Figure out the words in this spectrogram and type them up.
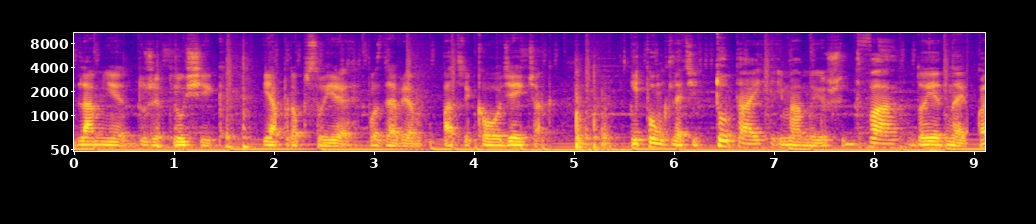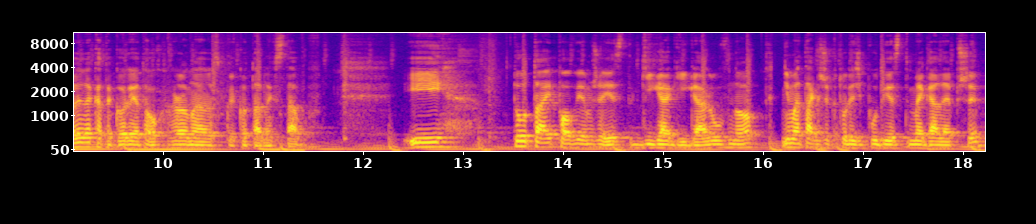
Dla mnie duży plusik. Ja propsuję. Pozdrawiam, Patryk Kołodziejczak. I punkt leci tutaj i mamy już 2 do 1. Kolejna kategoria to ochrona rozklekotanych stawów. I Tutaj powiem, że jest giga giga równo. Nie ma tak, że któryś but jest mega lepszy.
